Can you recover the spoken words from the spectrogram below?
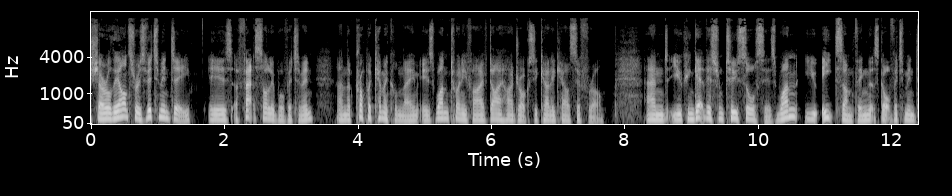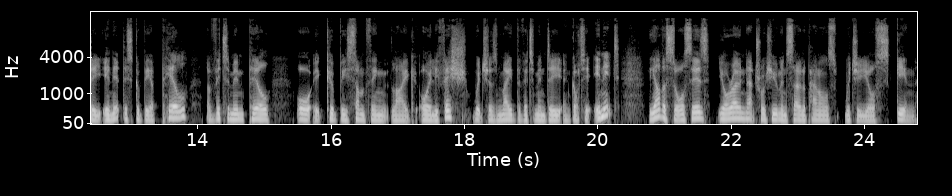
Cheryl. The answer is vitamin D is a fat soluble vitamin, and the proper chemical name is 125 dihydroxycholecalciferol. And you can get this from two sources. One, you eat something that's got vitamin D in it. This could be a pill, a vitamin pill, or it could be something like oily fish, which has made the vitamin D and got it in it. The other source is your own natural human solar panels, which are your skin.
